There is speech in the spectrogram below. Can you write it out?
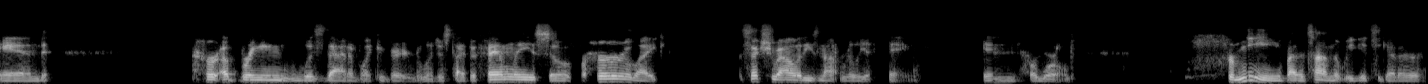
And her upbringing was that of like a very religious type of family. So for her, like sexuality is not really a thing in her world. For me, by the time that we get together,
